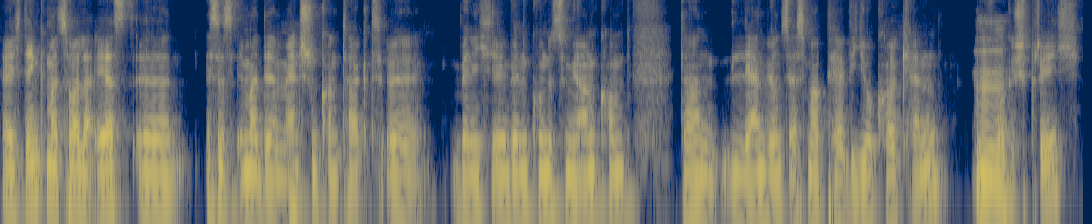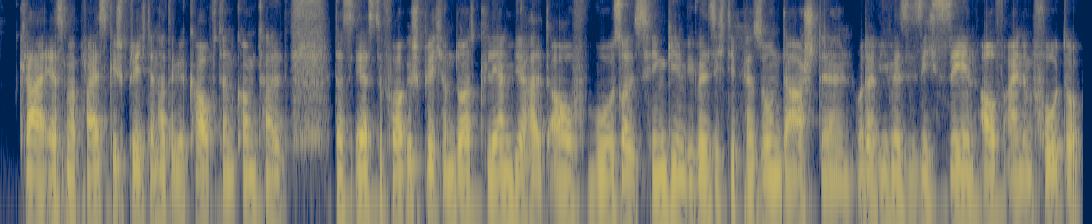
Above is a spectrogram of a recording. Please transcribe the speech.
Äh, ich denke mal zuallererst äh, ist es immer der Menschenkontakt. Äh, wenn, ich, wenn ein Kunde zu mir ankommt, dann lernen wir uns erstmal per Videocall kennen mhm. Vorgespräch. Klar, erstmal Preisgespräch, dann hat er gekauft, dann kommt halt das erste Vorgespräch und dort klären wir halt auf, wo soll es hingehen, wie will sich die Person darstellen oder wie will sie sich sehen auf einem Foto.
